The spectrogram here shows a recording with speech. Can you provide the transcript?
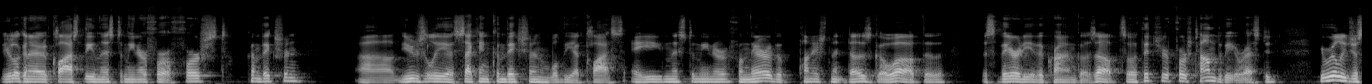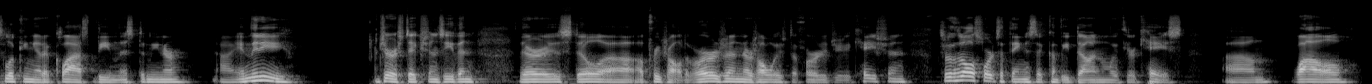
you're looking at a Class B misdemeanor for a first conviction. Uh, usually, a second conviction will be a Class A misdemeanor. From there, the punishment does go up. The, the severity of the crime goes up. So, if it's your first time to be arrested, you're really just looking at a Class B misdemeanor. Uh, in many jurisdictions, even, there is still a, a pretrial diversion. There's always deferred adjudication. So, there's all sorts of things that can be done with your case. Um, while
